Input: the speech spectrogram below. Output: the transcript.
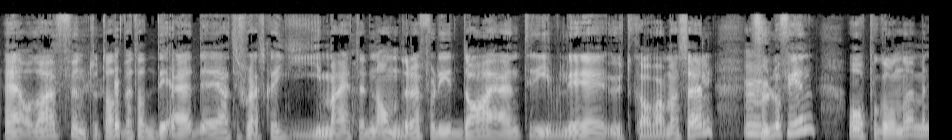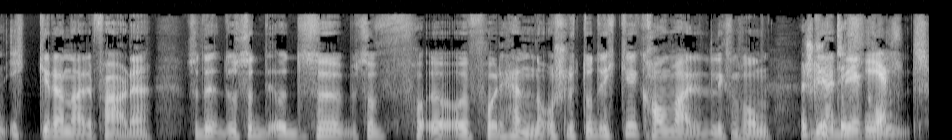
Uh, og da har jeg funnet ut at vet du, det, det, jeg tror jeg skal gi meg etter den andre, fordi da er jeg en trivelig utgave av meg selv. Full og fin og oppegående, men ikke den der fæle. Så, det, så, så, så for, for henne å slutte å drikke kan være liksom sånn slutte det- det kan- helt?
